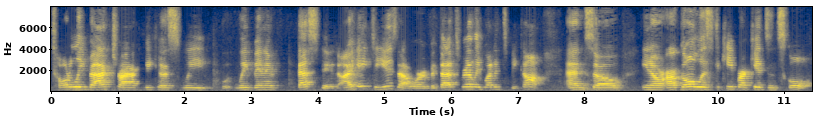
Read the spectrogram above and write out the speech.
totally backtrack because we, we've been infested. I hate to use that word, but that's really what it's become. And so, you know, our goal is to keep our kids in school.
